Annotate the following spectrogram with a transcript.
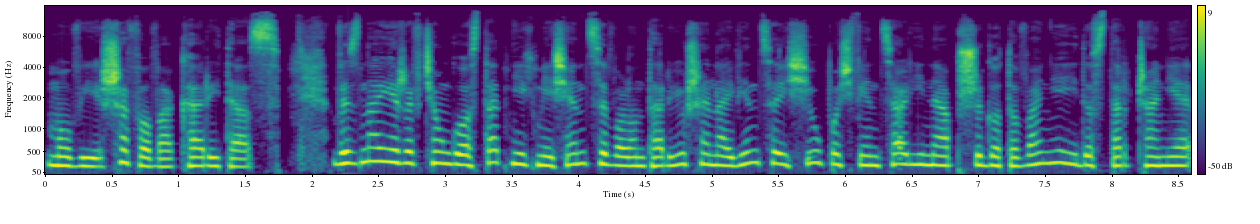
mówi szefowa Caritas. Wyznaje, że w ciągu ostatnich miesięcy wolontariusze najwięcej sił poświęcali na przygotowanie i dostarczanie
